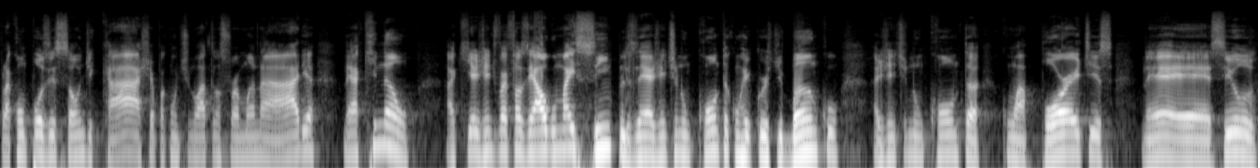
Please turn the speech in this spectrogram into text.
para composição de caixa, para continuar transformando a área, né? Aqui não. Aqui a gente vai fazer algo mais simples, né? A gente não conta com recurso de banco, a gente não conta com aportes, né? É, se, o,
